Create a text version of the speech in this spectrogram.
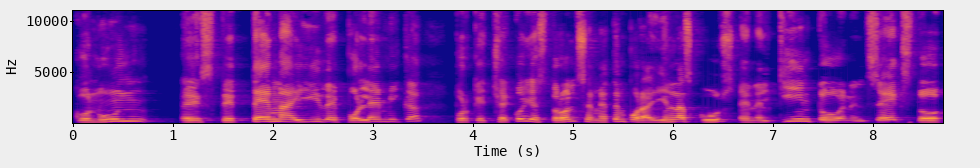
con un este, tema ahí de polémica, porque Checo y Stroll se meten por ahí en las Qs, en el quinto, en el sexto,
